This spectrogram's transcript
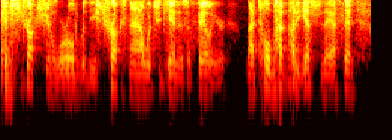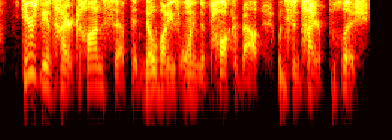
construction world with these trucks now, which again is a failure. I told my buddy yesterday, I said, here's the entire concept that nobody's wanting to talk about with this entire push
